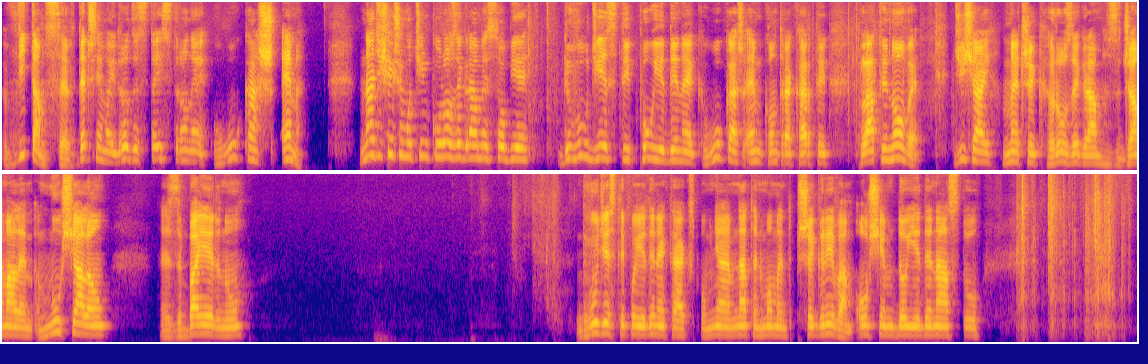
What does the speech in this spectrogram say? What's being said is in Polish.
Witam serdecznie moi drodzy, z tej strony Łukasz M. Na dzisiejszym odcinku rozegramy sobie 20 pojedynek Łukasz M kontra karty platynowe. Dzisiaj meczyk rozegram z Jamalem Musialą z Bayernu. 20 pojedynek, tak jak wspomniałem, na ten moment przegrywam 8 do 11.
